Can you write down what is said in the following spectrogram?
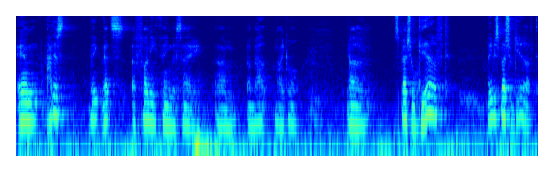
and I just think that's a funny thing to say um, about Michael. Uh, special gift, maybe special gift,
